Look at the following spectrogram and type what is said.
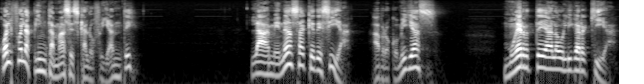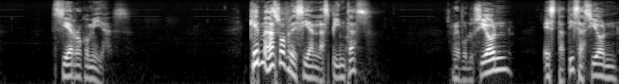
¿Cuál fue la pinta más escalofriante? La amenaza que decía, abro comillas, muerte a la oligarquía, cierro comillas. ¿Qué más ofrecían las pintas? Revolución, estatización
